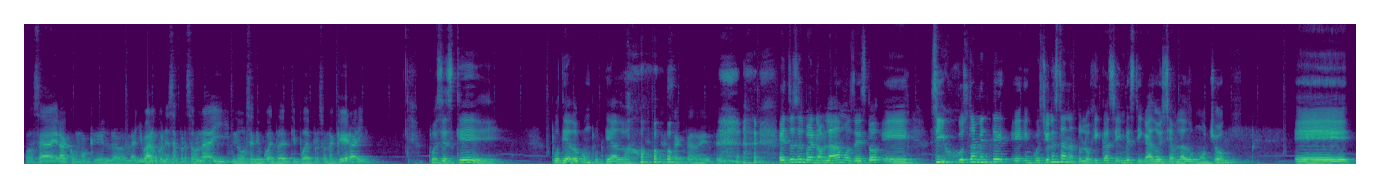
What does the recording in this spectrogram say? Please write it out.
o sea, era como que lo- la llevaron con esa persona y no se dio cuenta del tipo de persona que era, y Pues es que puteado con puteado. exactamente. Entonces, bueno, hablábamos de esto. eh, sí, justamente eh, en cuestiones tanatológicas se ha investigado y se ha hablado mucho. eh,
